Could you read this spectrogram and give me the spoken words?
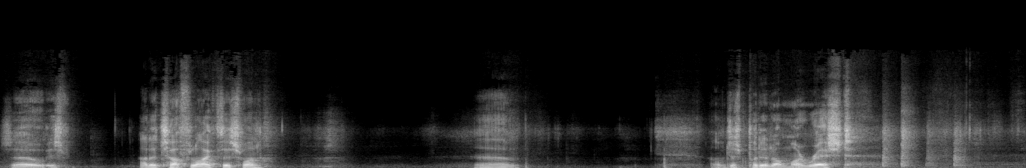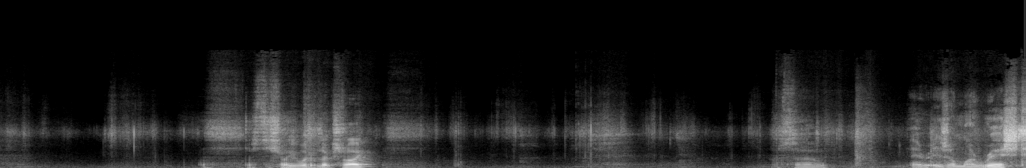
So it's had a tough life, this one. Um, I'll just put it on my wrist. Just to show you what it looks like. So there it is on my wrist.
